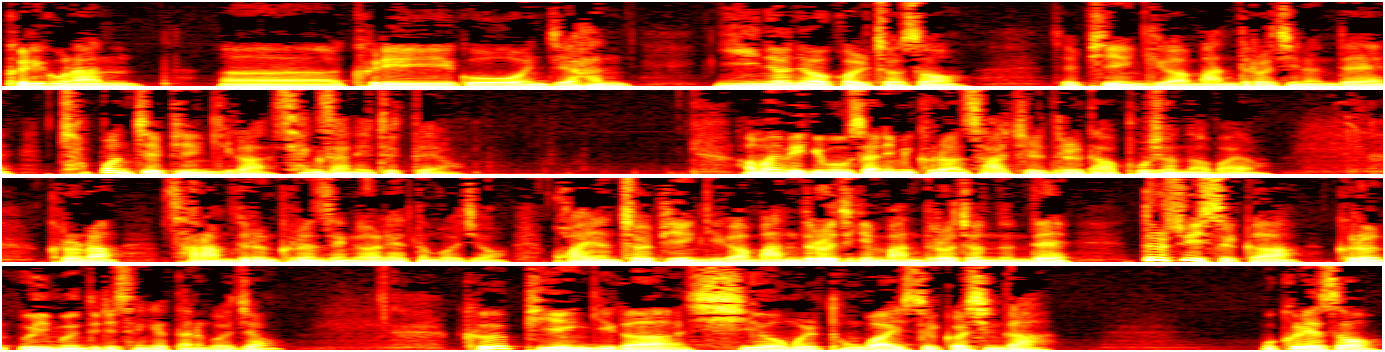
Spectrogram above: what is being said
그리고 난 어, 그리고 이제 한 2년여 걸쳐서 비행기가 만들어지는데 첫 번째 비행기가 생산이 됐대요. 아마 메기 목사님이 그런 사실들을 다 보셨나 봐요. 그러나 사람들은 그런 생각을 했던 거죠. 과연 저 비행기가 만들어지긴 만들어졌는데 뜰 수 있을까? 그런 의문들이 생겼다는 거죠. 그 비행기가 시험을 통과했을 것인가? 뭐 그래서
